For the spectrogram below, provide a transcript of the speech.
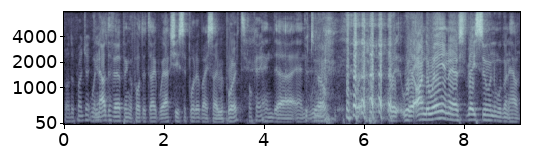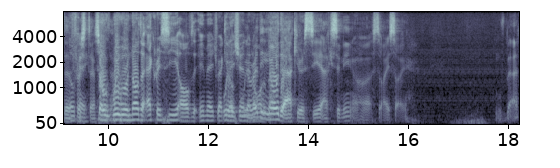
for the project? We're yet? now developing a prototype. We're actually supported by Cyberport. Okay. And uh, and Good we're, we're, we're, on the way, and uh, very soon we're going to have the okay. first. Uh, so we will know the accuracy of the image recognition. We, we already know the accuracy. Actually, uh, sorry, sorry. Move back.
